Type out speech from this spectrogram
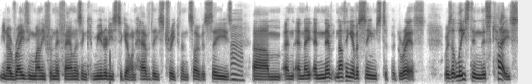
you know raising money from their families and communities to go and have these treatments overseas mm. um, and and they, and nev- nothing ever seems to progress whereas at least in this case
